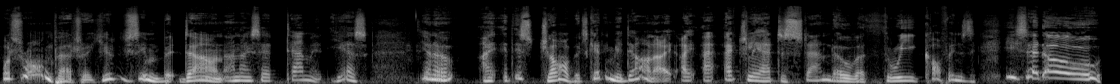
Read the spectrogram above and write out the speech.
"What's wrong, Patrick? You, you seem a bit down." And I said, "Damn it, yes, you know." I, this job, it's getting me down. I, I, I actually had to stand over three coffins. He said, Oh,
